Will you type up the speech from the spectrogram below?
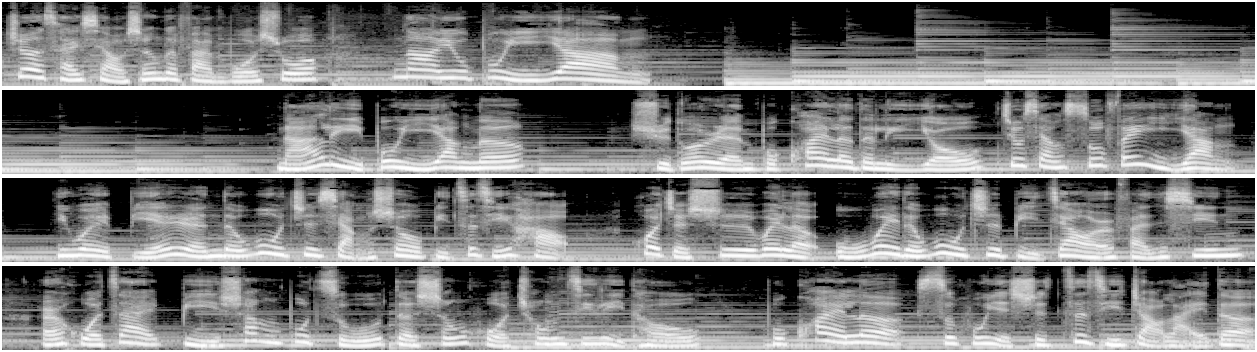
这才小声的反驳说：“那又不一样，哪里不一样呢？”许多人不快乐的理由，就像苏菲一样，因为别人的物质享受比自己好，或者是为了无谓的物质比较而烦心，而活在比上不足的生活冲击里头。不快乐似乎也是自己找来的。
